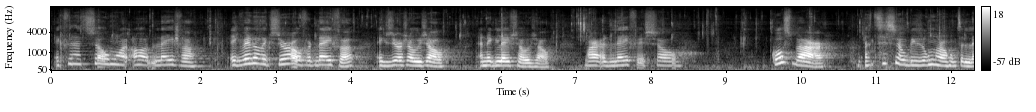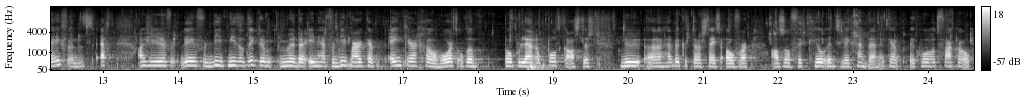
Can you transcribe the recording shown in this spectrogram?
Ik vind het zo mooi. Oh, het leven. Ik weet dat ik zeur over het leven. Ik zeur sowieso. En ik leef sowieso. Maar het leven is zo kostbaar. Het is zo bijzonder om te leven. Het is echt, als je je erin verdiept, niet dat ik me erin heb verdiept, maar ik heb het één keer gehoord op een populaire podcast. Dus nu uh, heb ik het er steeds over alsof ik heel intelligent ben. Ik, heb, ik hoor het vaker op,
